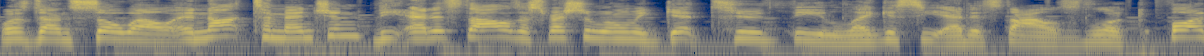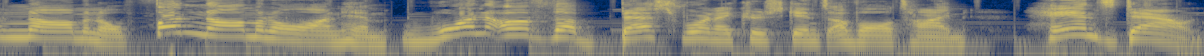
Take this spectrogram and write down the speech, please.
was done so well. And not to mention the edit styles, especially when we get to the legacy edit styles, look phenomenal. Phenomenal on him. One of the best Fortnite crew skins of all time hands down.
